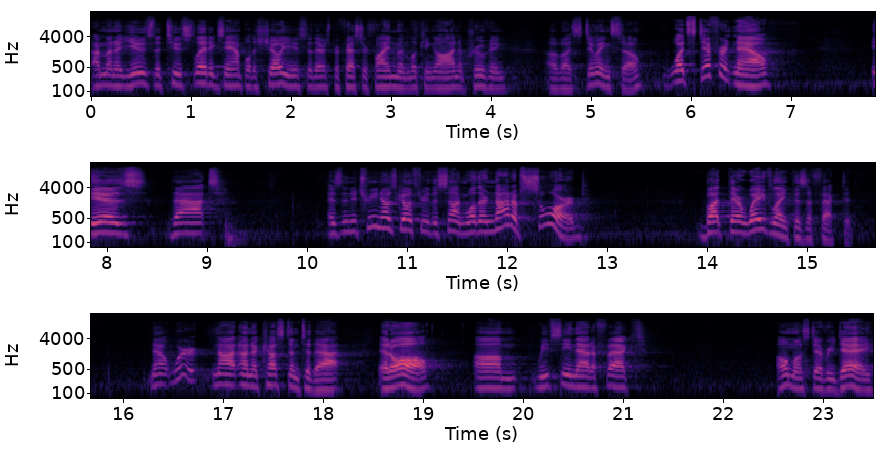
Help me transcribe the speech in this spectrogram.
I'm going to use the two-slit example to show you, so there's Professor Feynman looking on, approving of us doing so. What's different now is that as the neutrinos go through the sun, well, they're not absorbed, but their wavelength is affected. Now, we're not unaccustomed to that at all. Um, we've seen that effect almost every day.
